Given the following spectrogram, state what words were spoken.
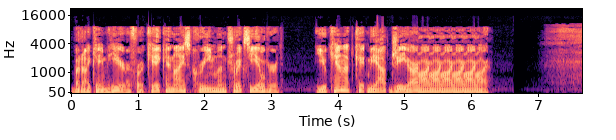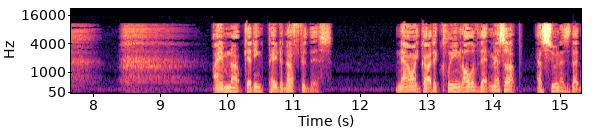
But I came here for cake and ice cream and Trix yogurt. You cannot kick me out grrrrrrrr. I am not getting paid enough for this. Now I gotta clean all of that mess up as soon as that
